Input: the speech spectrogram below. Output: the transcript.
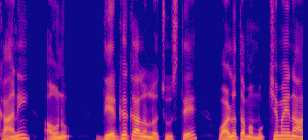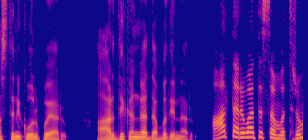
కాని అవును దీర్ఘకాలంలో చూస్తే వాళ్ళు తమ ముఖ్యమైన ఆస్తిని కోల్పోయారు. ఆర్థికంగా దెబ్బతిన్నారు. ఆ తర్వాత సంవత్సరం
